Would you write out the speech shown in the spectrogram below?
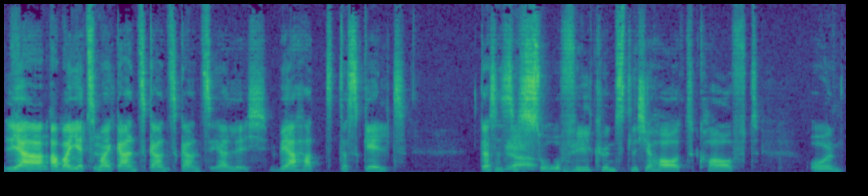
Ja, Das aber ist jetzt halt mal ganz, ganz, ganz ehrlich. Wer hat das Geld, dass er sich Ja. so viel künstliche Haut kauft? Und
